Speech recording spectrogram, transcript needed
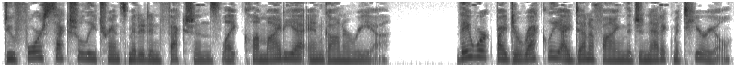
do for sexually transmitted infections like chlamydia and gonorrhea. They work by directly identifying the genetic material,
